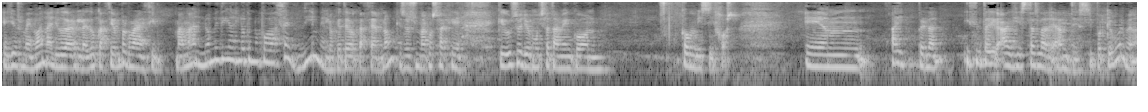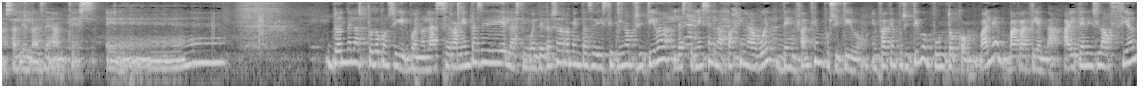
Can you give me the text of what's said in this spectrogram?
ellos me van a ayudar en la educación porque van a decir, mamá, no me digas lo que no puedo hacer, dime lo que tengo que hacer, ¿no? Que eso es una cosa que, uso yo mucho también con, con mis hijos. Em, ay, perdón, ay, esta es la de antes. ¿Y por qué vuelven a salir las de antes? Eh, ¿Dónde las puedo conseguir? Bueno, las herramientas de las 52 herramientas de disciplina positiva las tenéis en la página web de Infancia en Positivo, infanciapositivo.com, ¿vale? Barra tienda. Ahí tenéis la opción,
